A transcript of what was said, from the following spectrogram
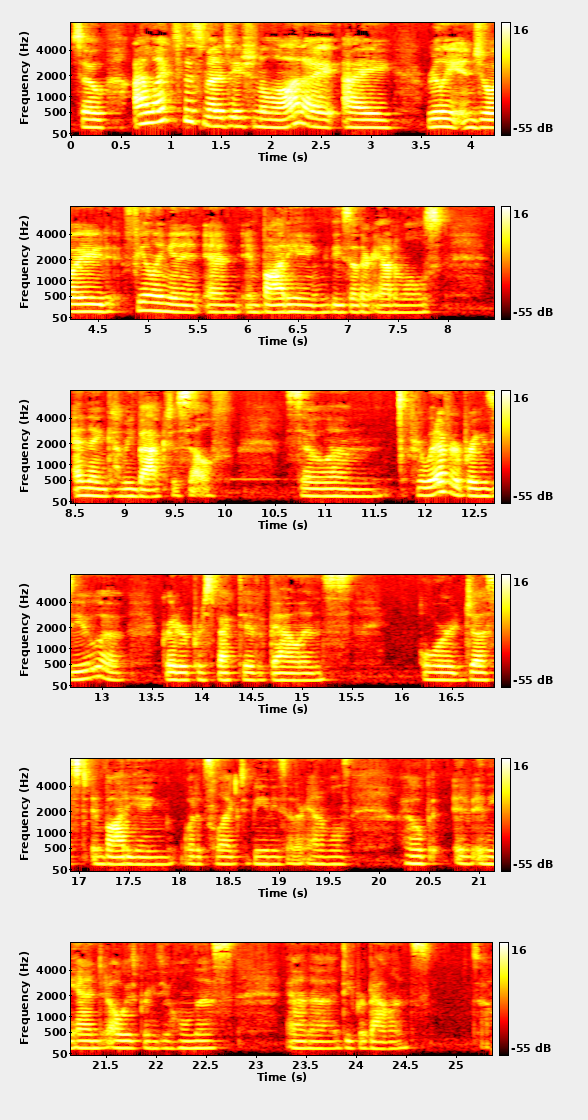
So I liked this meditation a lot. I I really enjoyed feeling it and embodying these other animals, and then coming back to self. So um, for whatever brings you a greater perspective, balance, or just embodying what it's like to be in these other animals. I hope in the end it always brings you wholeness and a deeper balance. So,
